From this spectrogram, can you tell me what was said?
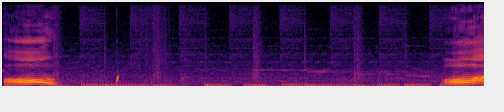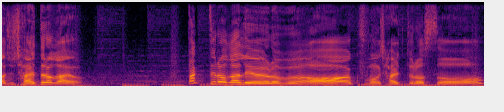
어우. 어 아주 잘 들어가요. 딱 들어가네요 여러분. 아 구멍 잘 뚫었어.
